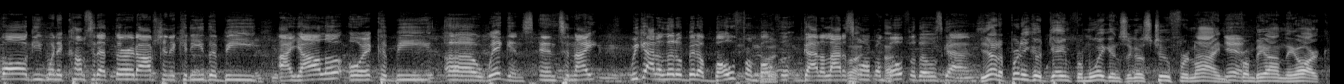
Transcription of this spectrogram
foggy when it comes to that third option. It could either be Ayala or it could be uh, Wiggins. And tonight we got a little bit of both from both. Got a lot of scoring from Right. both of those guys. He had a pretty good game from Wiggins It goes two for nine Yeah. from beyond the arc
